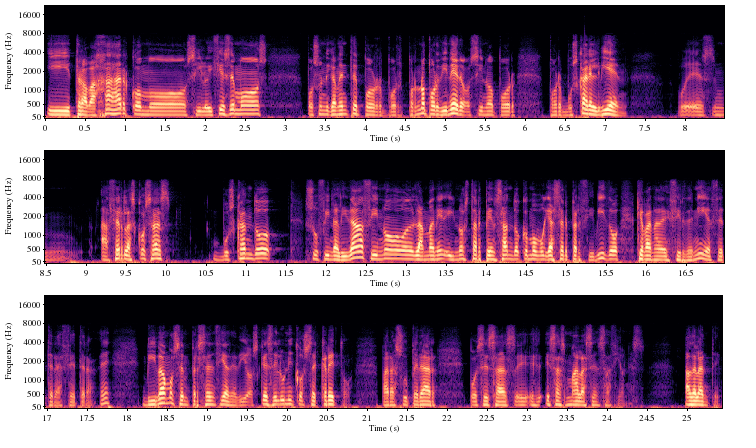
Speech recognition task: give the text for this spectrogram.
Y trabajar como si lo hiciésemos pues únicamente por, por, por no por dinero, sino por, por buscar el bien. Pues mm, hacer las cosas buscando su finalidad y no la manera y no estar pensando cómo voy a ser percibido, qué van a decir de mí, etcétera, etcétera. ¿eh? Vivamos en presencia de Dios, que es el único secreto para superar pues esas, eh, esas malas sensaciones. Adelante.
